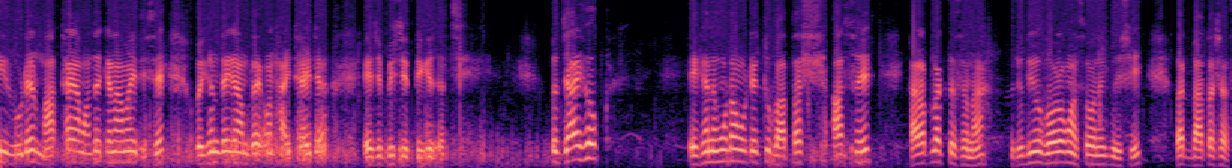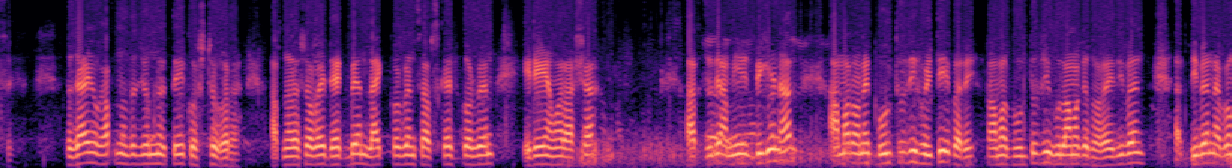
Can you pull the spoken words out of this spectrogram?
এই রোডের মাথায় আমাদেরকে নামাই দিছে। ওইখান থেকে আমরা এখন হাইটা হাইটা এই যে বিচের দিকে যাচ্ছি। তো যাই হোক এখানে মোটামুটি একটু বাতাস আছে, খারাপ লাগতেছে না, যদিও গরম আছে অনেক বেশি বাট বাতাস আছে। তো যাই হোক, আপনাদের জন্য এতেই কষ্ট করা। আপনারা সবাই দেখবেন লাইক করবেন সাবস্ক্রাইব করবেন, এটাই আমার আশা। আর যদি আমি বিগিনার আমার অনেক ভুল ত্রুটি হইতেই পারে। আমার ভুল ত্রুটিগুলো আমাকে ধরাই দিবেন দিবেন এবং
